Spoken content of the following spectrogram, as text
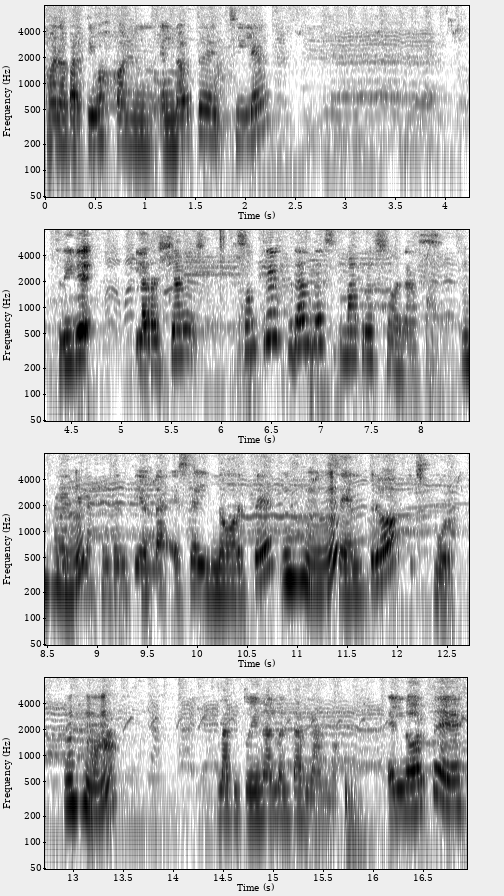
Bueno, partimos con el norte de Chile. Se divide la región, son tres grandes macrozonas para que la gente entienda. Es el norte, centro y sur, latitudinalmente hablando. El norte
